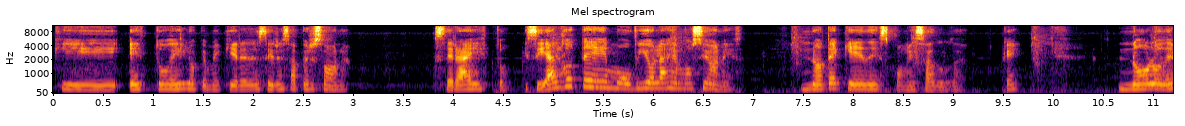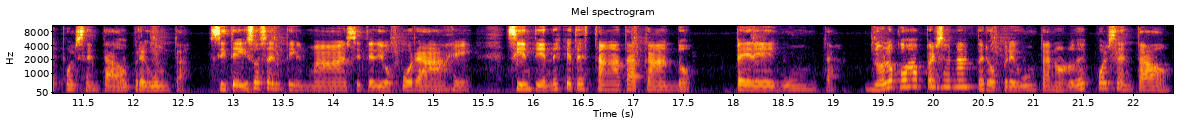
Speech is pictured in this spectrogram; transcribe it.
que esto es lo que me quiere decir esa persona? ¿Será esto? Si algo te movió las emociones, no te quedes con esa duda, ¿ok? No lo des por sentado, pregunta. Si te hizo sentir mal, si te dio coraje, si entiendes que te están atacando, pregunta. No lo cojas personal, pero pregunta, no lo des por sentado.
